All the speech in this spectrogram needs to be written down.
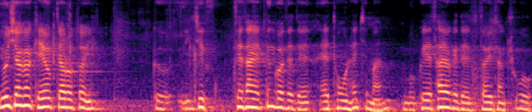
요시아가 개혁자로서 일, 그 일찍 세상에 뜬 것에 대해 애통을 했지만 뭐 그의 사역에 대해서 더 이상 추구,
